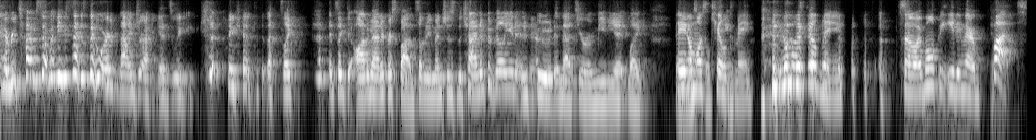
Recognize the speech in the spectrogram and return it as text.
Every time somebody says the word nine dragons, we, we get that's like it's like the automatic response. Somebody mentions the China Pavilion and Yeah. food, and that's your immediate like. They almost killed me. They almost killed me. So I won't be eating there. But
